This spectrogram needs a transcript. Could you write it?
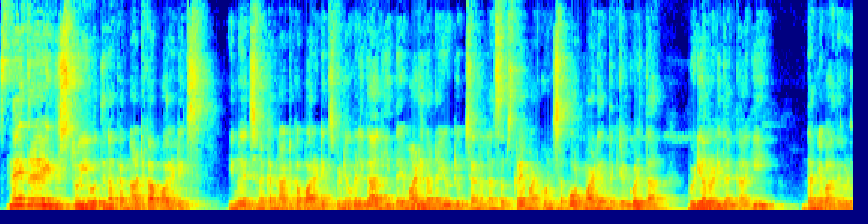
ಸ್ನೇಹಿತರೆ, ಇದಿಷ್ಟು ಇವತ್ತಿನ ಕರ್ನಾಟಕ ಪಾಲಿಟಿಕ್ಸ್. ಇನ್ನೂ ಹೆಚ್ಚಿನ ಕರ್ನಾಟಕ ಪಾಲಿಟಿಕ್ಸ್ ವಿಡಿಯೋಗಳಿಗಾಗಿ ದಯಮಾಡಿ ನನ್ನ ಯೂಟ್ಯೂಬ್ ಚಾನಲ್ನ ಸಬ್ಸ್ಕ್ರೈಬ್ ಮಾಡ್ಕೊಂಡು ಸಪೋರ್ಟ್ ಮಾಡಿ ಅಂತ ಕೇಳ್ಕೊಳ್ತಾ ವಿಡಿಯೋ ನೋಡಿದ್ದಕ್ಕಾಗಿ ಧನ್ಯವಾದಗಳು.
